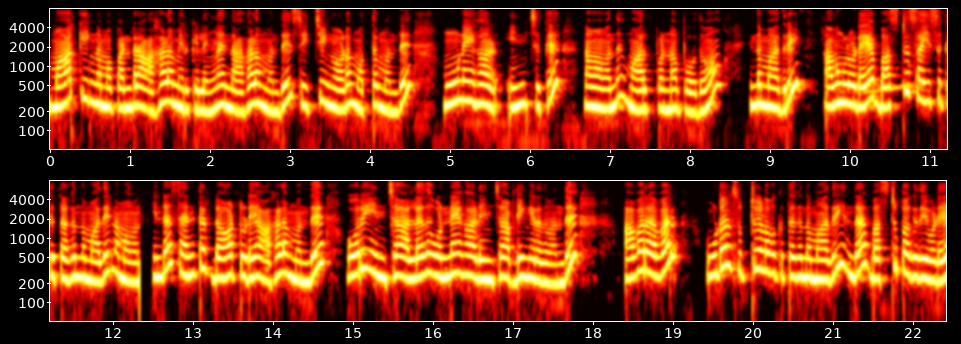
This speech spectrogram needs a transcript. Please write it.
மார்க்கிங் நம்ம பண்ணுற அகலம் இருக்குது இல்லைங்களா? இந்த அகலம் வந்து ஸ்டிச்சிங்கோட மொத்தம் வந்து மூணேகால் இன்ச்சுக்கு நம்ம வந்து மார்க் பண்ணால் போதும். இந்த மாதிரி அவங்களுடைய பஸ்ட்டு சைஸுக்கு தகுந்த மாதிரி நம்ம வந்து இந்த சென்டர் டாட்டுடைய அகலம் வந்து ஒரு இன்ச்சா அல்லது ஒன்னேகால் இன்ச்சா அப்படிங்கிறது வந்து அவரவர் உடல் சுற்றளவுக்கு தகுந்த மாதிரி இந்த பஸ்ட் பகுதியுடைய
